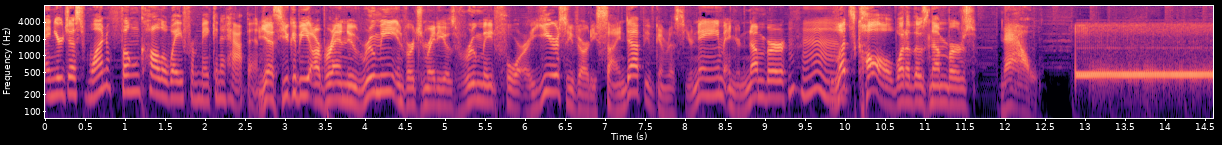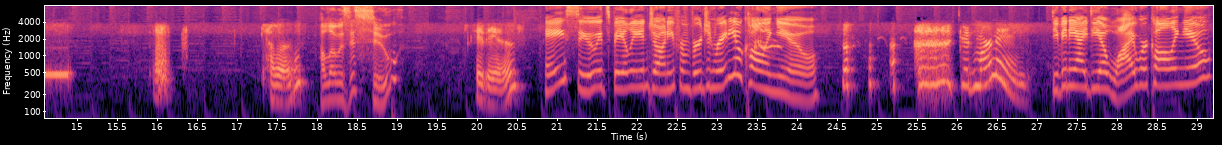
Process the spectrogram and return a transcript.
and you're just one phone call away from making it happen. Yes, you could be our brand new roomie in Virgin Radio's roommate for a year. So you've already signed up, you've given us your name and your number. Mm-hmm. Let's call one of those numbers now. Hello, Hello, is this Sue? it is. Hey, Sue, it's Bailey and Johnny from Virgin Radio calling you. Good morning. Do you have any idea why we're calling you?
